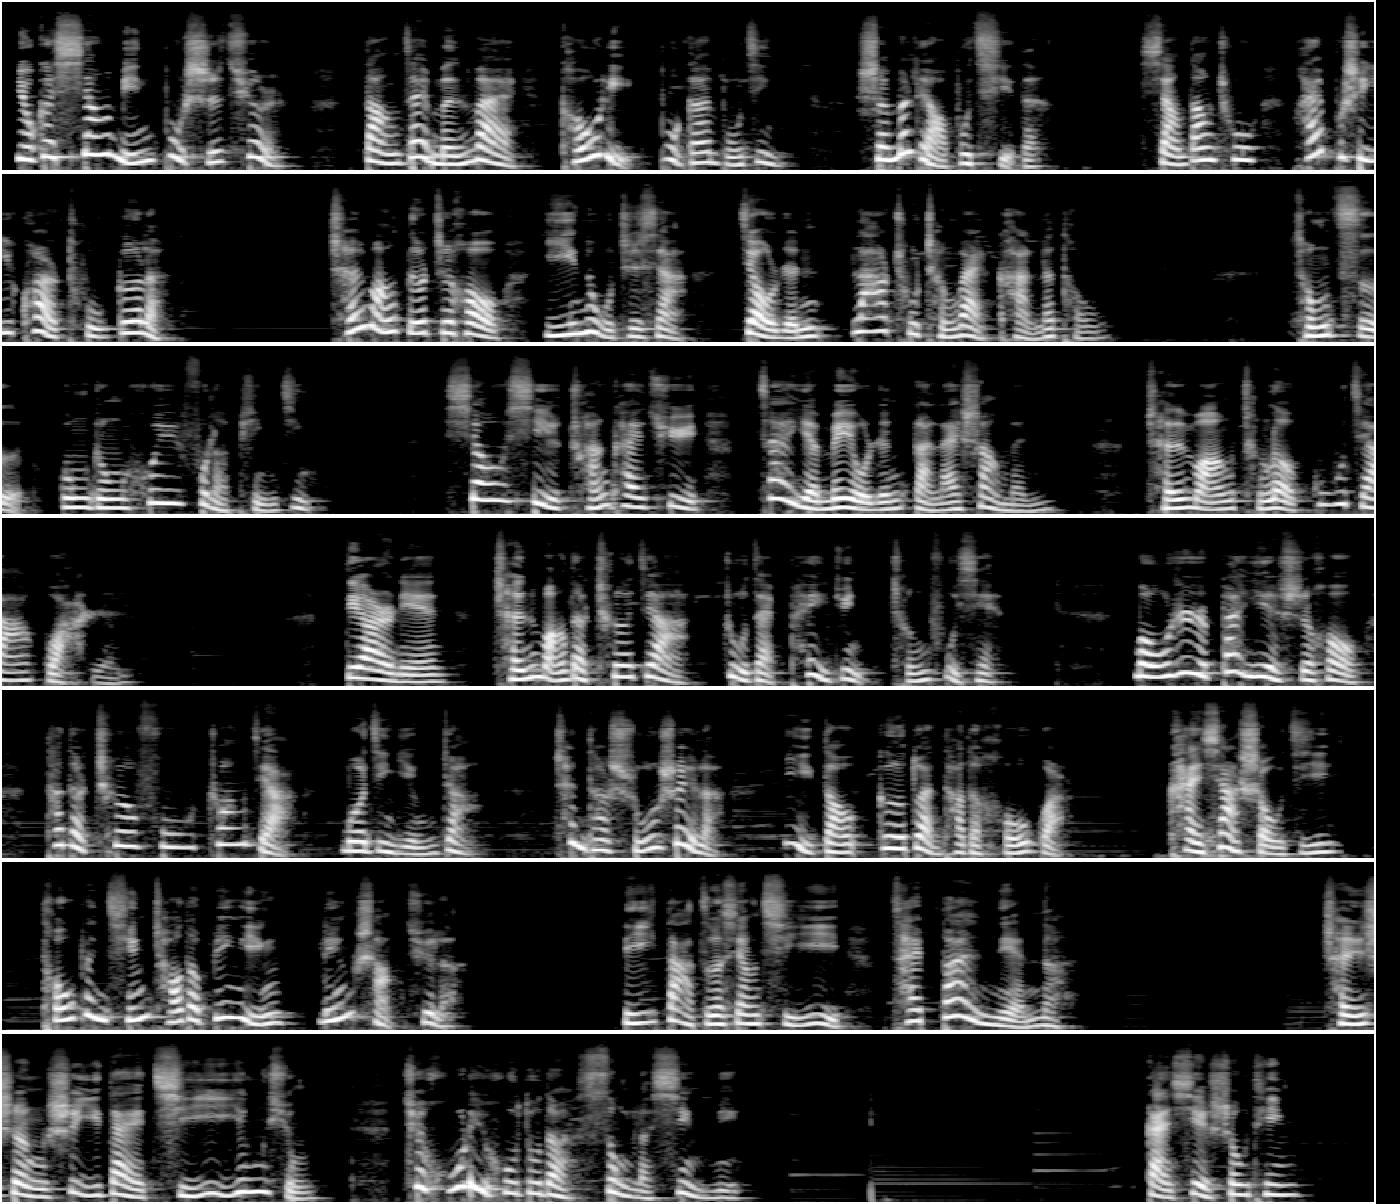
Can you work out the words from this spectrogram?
有个乡民不识趣儿，挡在门外，口里不干不净，什么了不起的？想当初还不是一块土疙了？陈王得知后，一怒之下叫人拉出城外砍了头。从此宫中恢复了平静，消息传开去，再也没有人敢来上门，陈王成了孤家寡人。第二年，陈王的车驾住在沛郡城父县。某日半夜时候，他的车夫庄稼摸进营帐，趁他熟睡了，一刀割断他的喉管，砍下首级，投奔秦朝的兵营领赏去了。离大泽乡起义才半年呢。陈胜是一代起义英雄，却糊里糊涂的送了性命。感谢收听，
